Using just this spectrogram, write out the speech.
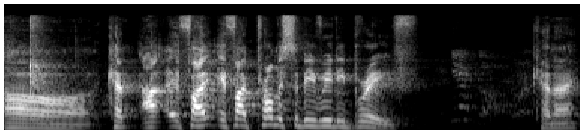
Oh, can, uh, if, I, if I promise to be really brief, can I?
